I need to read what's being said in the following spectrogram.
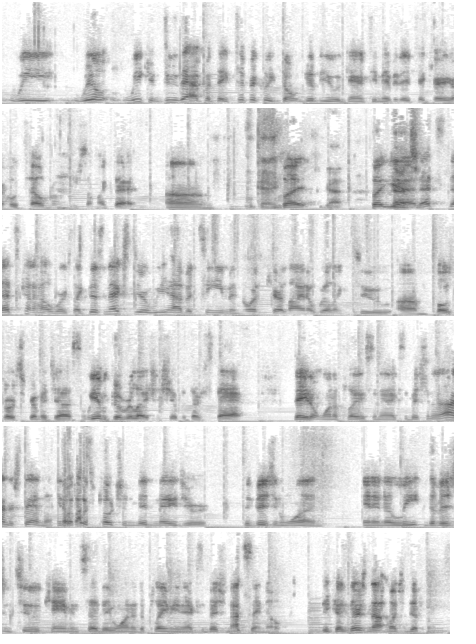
we will we can do that, but they typically don't give you a guarantee. Maybe they take care of your hotel rooms or something like that. Um, okay. but yeah but yeah, Gotcha. that's that's kind of how it works. Like this next year, we have a team in North Carolina willing to um, close door scrimmage us. We have a good relationship with their staff. They don't want to play us in an exhibition, and I understand that. You know, if I was coaching mid-major Division One, and an elite Division Two came and said they wanted to play me in an exhibition, I'd say no because there's not much difference.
